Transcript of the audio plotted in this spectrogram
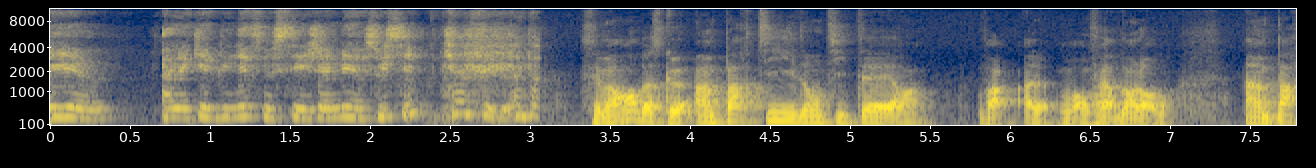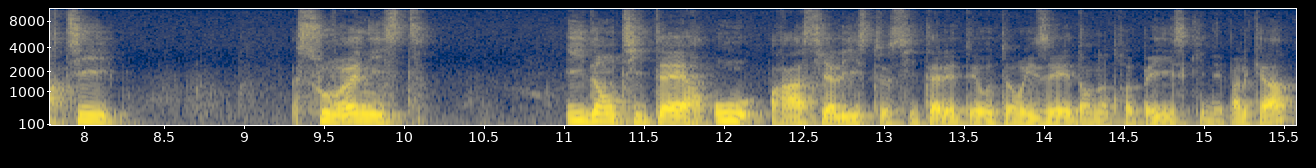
et euh, à laquelle l'UNEF ne s'est jamais associée. C'est marrant parce qu'un parti identitaire, enfin, on va en faire dans l'ordre, un parti souverainiste, identitaire ou racialiste, si tel était autorisé dans notre pays, ce qui n'est pas le cas,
